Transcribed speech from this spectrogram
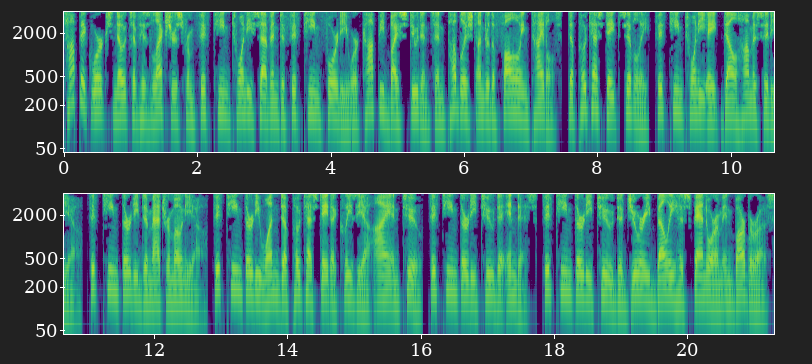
Topic works Notes of his lectures from 1527 to 1540 were copied by students and published under the following titles, De Potestate Civili, 1528 Del Homicidio, 1530 De Matrimonio, 1531 De Potestate Ecclesia I and II, 1532 De Indis, 1532 De Jure Belli Hispanorum in Barbaros,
